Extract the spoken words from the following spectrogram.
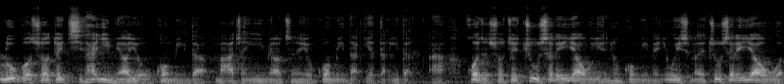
如果说对其他疫苗有过敏的，麻疹疫苗之类有过敏的，也等一等啊。或者说对注射类药物严重过敏的，因为什么呢？注射类药物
